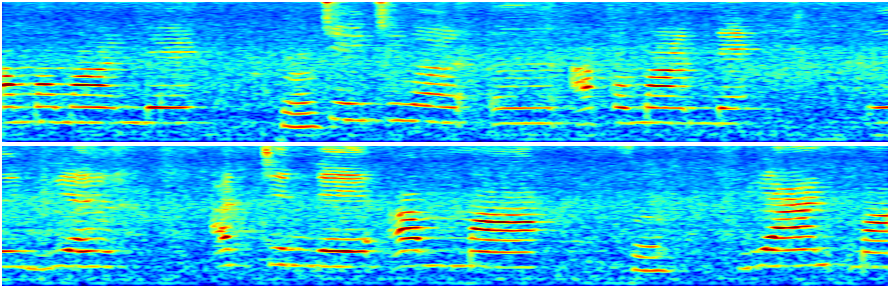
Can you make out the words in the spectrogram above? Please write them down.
അമ്മമാരുടെ ആ, ചേച്ചി അപ്പമാരുടെ അച്ഛന്റെ അമ്മ ഗ്രാൻഡ് മാ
